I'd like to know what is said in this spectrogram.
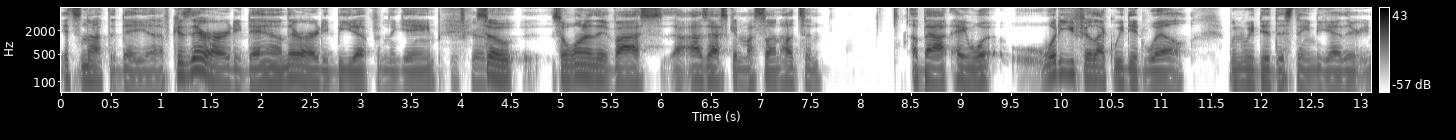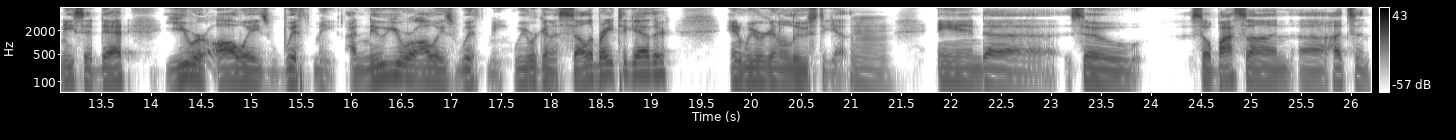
It's not the day of because they're already down, they're already beat up from the game. So so one of the advice I was asking my son Hudson about, hey, what what do you feel like we did well when we did this thing together? And he said, Dad, you were always with me. I knew you were always with me. We were going to celebrate together, and we were going to lose together Hmm. and uh, so so my son uh, Hudson,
